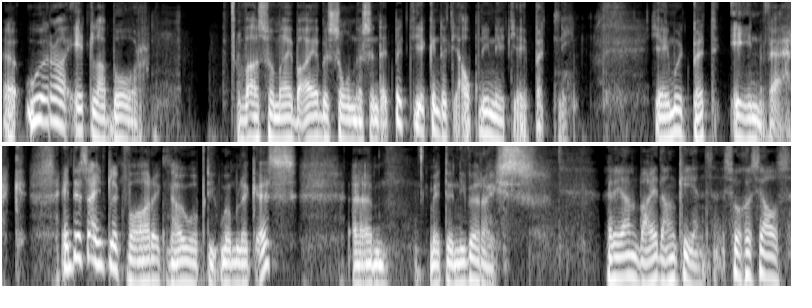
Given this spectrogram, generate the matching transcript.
uh, ora et labor was vir my baie besonder en dit beteken jy help nie net jy bid nie jy moet bid en werk. En dis eintlik waar ek nou op die oomblik is, ehm um, met 'n nuwe reis. Rian baie dankie en so gesels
